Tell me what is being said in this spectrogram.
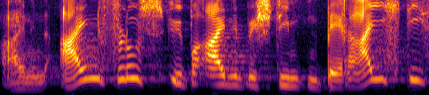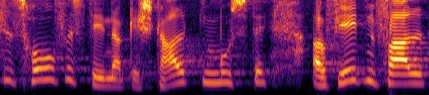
einen Einfluss über einen bestimmten Bereich dieses Hofes, den er gestalten musste. Auf jeden Fall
